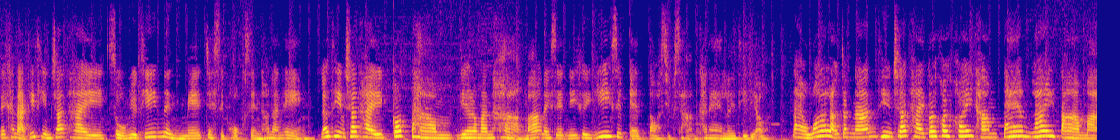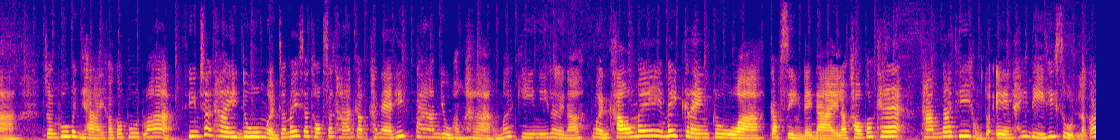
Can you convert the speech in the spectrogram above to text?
ในขณะที่ทีมชาติไทยสูงอยู่ที่1เมตร76 เซนเท่านั้นเอง แล้วทีมชาติไทยก็ตามเยอรมันห่างมากในเซตนี้คือ 21 ต่อ 13 คะแนนเลยทีเดียว แต่ว่าหลังจากนั้นทีมชาติไทยก็ค่อย ๆทำแต้มไล่ตามมา จนผู้บรรยายเขาก็พูดว่า ทีมชาติไทยดูเหมือนจะไม่สะทกสะท้านกับคะแนนที่ตามอยู่ห่างๆเมื่อกี้นี้เลยนะ เหมือนเขาไม่ไม่เกรงกลัวกับสิ่งใด ๆ แล้วเขาก็แค่ทำหน้าที่ของตัวเองให้ดีที่สุด แล้วก็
